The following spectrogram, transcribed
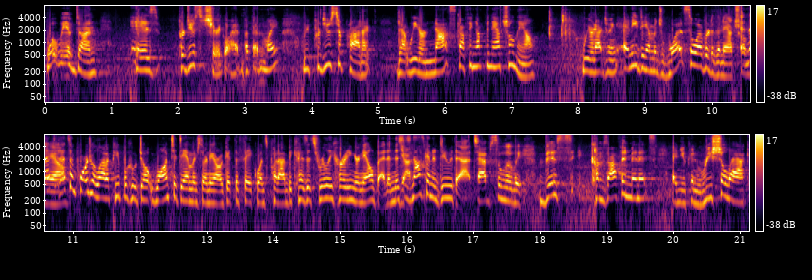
what we have done is produced, Sherry, go ahead and put that in light. We've produced a product that we are not scuffing up the natural nail. We are not doing any damage whatsoever to the natural And that's, nail. that's important to a lot of people who don't want to damage their nail or get the fake ones put on because it's really hurting your nail bed. And this is not going to do that. Absolutely. This comes off in minutes, and you can re-shellac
